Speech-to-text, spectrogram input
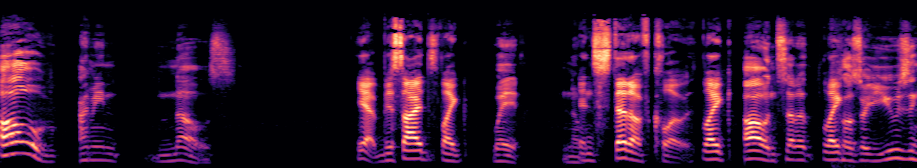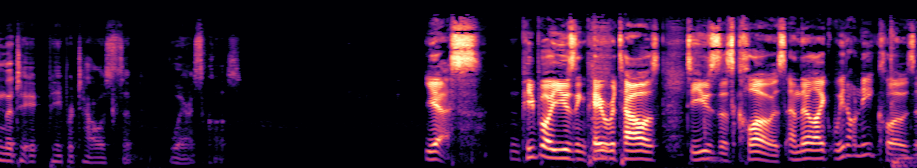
Oh, I mean, nose. yeah. Besides, like Wait, no. instead of clothes, like oh, instead of like- clothes, they're using the ta- paper towels to wear as clothes. yes, people are using paper towels to use as clothes, and they're like, "We don't need clothes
